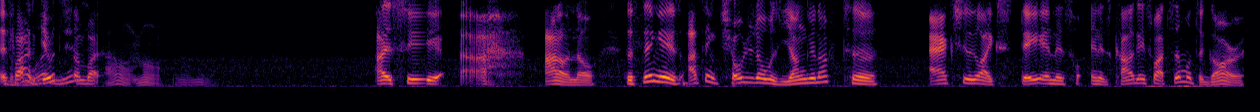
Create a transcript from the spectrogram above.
if I'd give it to somebody, I don't know. I don't know. I see. Uh, I don't know. The thing is, I think Chojuro was young enough to actually like stay in his in his Kage spot, similar to Gaara.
